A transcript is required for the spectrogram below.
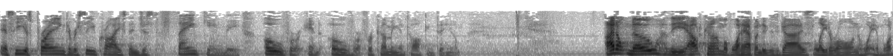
as he is praying to receive Christ and just thanking me over and over for coming and talking to him. I don't know the outcome of what happened to these guys later on and what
